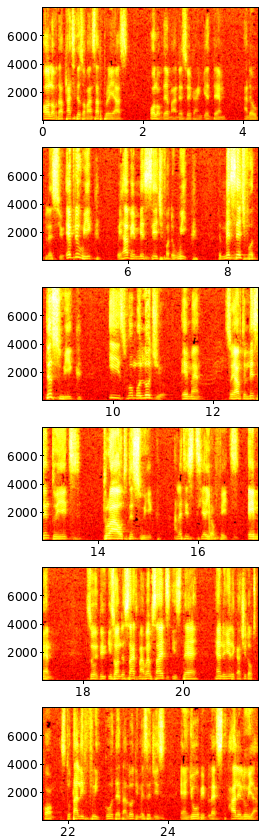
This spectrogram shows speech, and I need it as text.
all of that, 30 days of answered prayers, all of them are there so you can get them and they will bless you. Every week, we have a message for the week. The message for this week is homologeo. Amen. So you have to listen to it throughout this week and let it steer your faith. Amen. So it's on the site. My website is there, henryonyedikachi.com. It's totally free. Go there, download the messages, and you will be blessed. Hallelujah.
